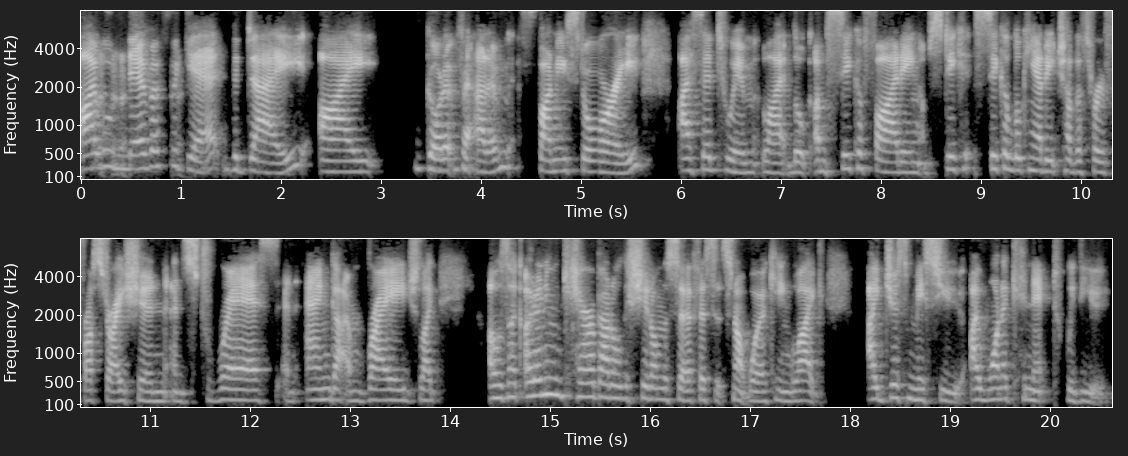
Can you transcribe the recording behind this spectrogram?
I will never forget the day I got it for Adam. Funny story. I said to him, like, look, I'm sick of fighting. I'm sick, sick of looking at each other through frustration and stress and anger and rage. Like, I was like, I don't even care about all the shit on the surface. It's not working. Like, I just miss you. I want to connect with you.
